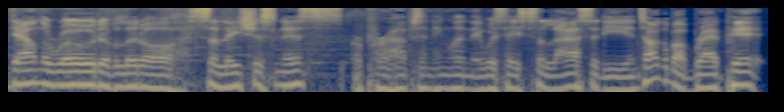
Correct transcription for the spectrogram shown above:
down the road of a little salaciousness, or perhaps in England they would say salacity, and talk about Brad Pitt.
